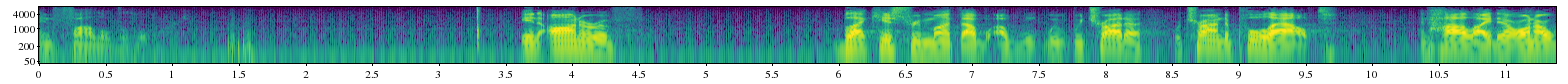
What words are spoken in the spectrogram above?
and followed the Lord. In honor of Black History Month, I, I, we, we, try to, we're trying to pull out and highlight. On our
